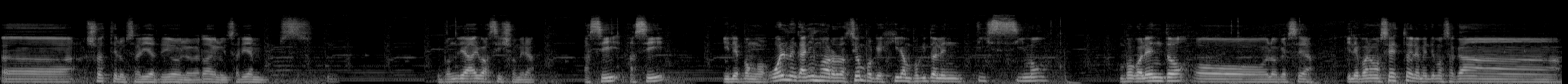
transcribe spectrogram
Ah, yo este lo usaría, te digo, la verdad que lo usaría en... Le pondría algo así yo, mira. Así, así. Y le pongo o el mecanismo de rotación porque gira un poquito lentísimo. Un poco lento o lo que sea. Y le ponemos esto y le metemos acá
